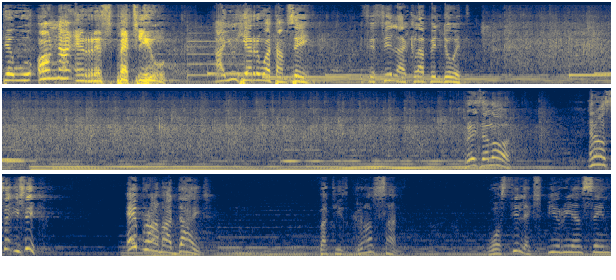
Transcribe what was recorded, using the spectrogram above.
they will honor and respect you. Are you hearing what I'm saying? If you feel like clapping, do it. Praise the Lord. And I was saying, you see, Abraham had died, but his grandson was still experiencing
